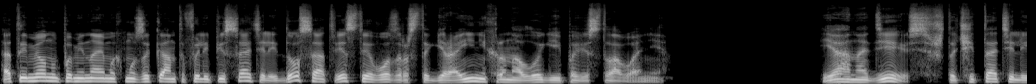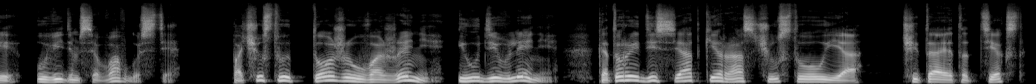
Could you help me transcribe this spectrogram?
от имен упоминаемых музыкантов или писателей до соответствия возраста героини хронологии повествования. Я надеюсь, что читатели «Увидимся в августе» почувствуют то же уважение и удивление, которые десятки раз чувствовал я, читая этот текст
